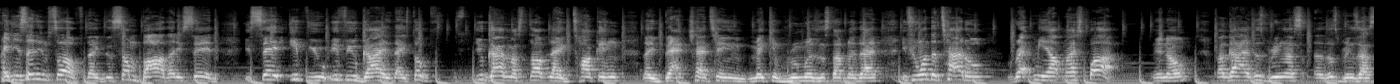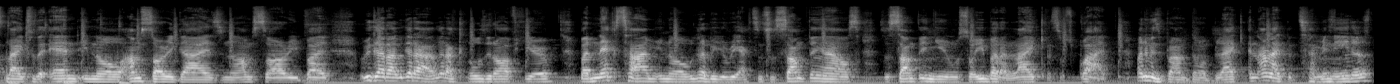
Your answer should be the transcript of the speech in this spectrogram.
And he said himself, like, there's some bar that he said. He said, if you, if you guys, like, stop, you guys must stop, like, talking, like, back chatting, making rumors and stuff like that. If you want the title, rap me out my spot you know? But guys this brings us uh, this brings us like to the end you know. I'm sorry guys you know i'm sorry but we gotta we gotta we gotta close it off here. But next time you know we're gonna be reacting to something else to something new. So you better like and subscribe. My name is Brian Mutema black and i like the terminator.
